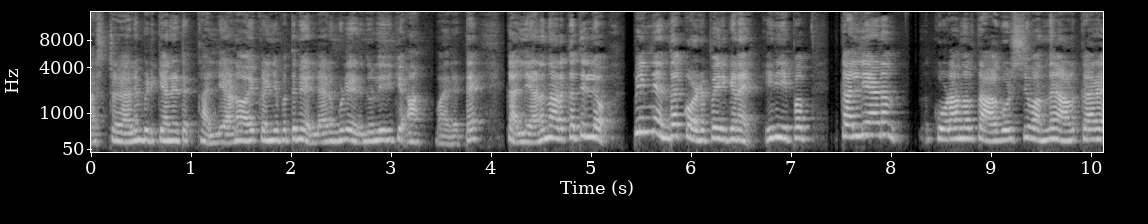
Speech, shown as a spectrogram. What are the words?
കഷ്ടകാലം പിടിക്കാനായിട്ട് കല്യാണം ആയി കഴിഞ്ഞപ്പോഴത്തേനും എല്ലാരും കൂടി എഴുന്നള്ളിയിരിക്കും ആ വരട്ടെ. കല്യാണം നടക്കത്തില്ലോ. പിന്നെ എന്താ കുഴപ്പമിരിക്കണേ? ഇനിയിപ്പം കല്യാണം കൂടാൻ നിർത്ത് ആഘോഷിച്ച് വന്ന ആൾക്കാരെ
